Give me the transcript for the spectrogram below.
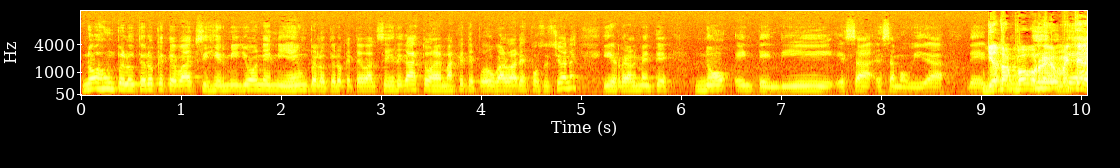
no es un pelotero que te va a exigir millones, ni es un pelotero que te va a exigir gastos, además que te puede jugar varias posiciones y realmente no entendí esa, esa movida de... Yo tampoco, lo realmente, hace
